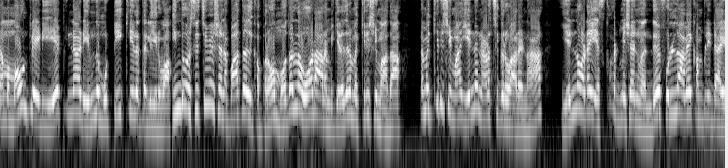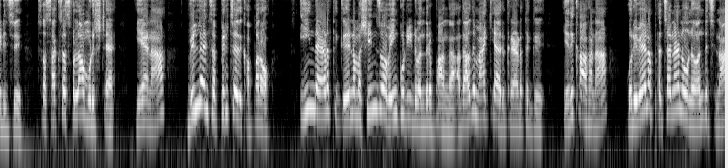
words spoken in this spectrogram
நம்ம மவுண்ட் லேடியே பின்னாடி இருந்து முட்டி கீழே தள்ளிடுவா இந்த ஒரு சுச்சுவேஷனை பார்த்ததுக்கு அப்புறம் முதல்ல ஓட ஆரம்பிக்கிறது நம்ம கிரிஷிமா தான். நம்ம கிரிஷிமா என்ன நினச்சிக்கிருவாருன்னா என்னோட எஸ்காட் மிஷன் வந்து ஃபுல்லாகவே கம்ப்ளீட் ஆகிடுச்சு ஸோ சக்ஸஸ்ஃபுல்லாக முடிச்சிட்டேன். ஏன்னா வில்லன்ஸை பிரித்ததுக்கப்புறம் இந்த இடத்துக்கு நம்ம ஷின்சோவையும் கூட்டிகிட்டு வந்திருப்பாங்க. அதாவது மேக்கியா இருக்கிற இடத்துக்கு. எதுக்காகனா ஒருவேளை பிரச்சனைன்னு ஒன்று வந்துச்சுன்னா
